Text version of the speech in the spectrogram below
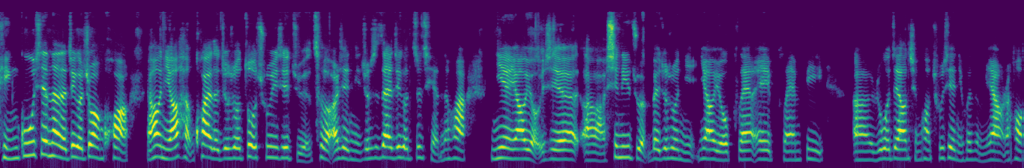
评估现在的这个状况，然后你要很快的，就是说做出一些决策，而且你就是在这个之前的话，你也要有一些呃心理准备，就是说你要有 plan A、plan B。呃，如果这样情况出现，你会怎么样？然后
